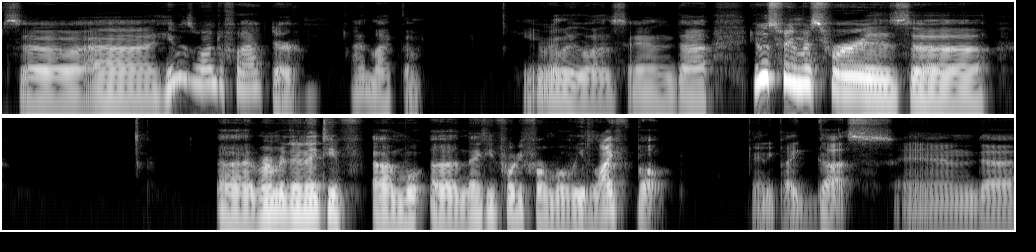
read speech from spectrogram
So uh, he was a wonderful actor. I liked him. He really was. And uh, he was famous for his uh, uh, remember the 19, uh, uh, 1944 movie Lifeboat, and he played Gus. And uh,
